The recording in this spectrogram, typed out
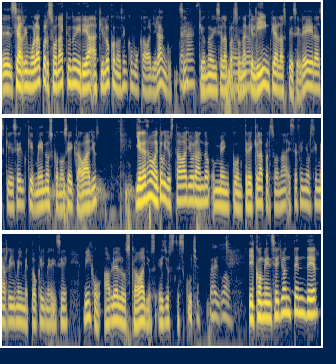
eh, se arrimó la persona que uno diría, aquí lo conocen como caballerango, ¿sí? que uno dice la persona que limpia las pesebreras, que es el que menos conoce de caballos. Y en ese momento que yo estaba llorando, me encontré que la persona, este señor sí me arrima y me toca y me dice, mi hijo, hable a los caballos, ellos te escuchan. Ay, wow. Y comencé yo a entender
